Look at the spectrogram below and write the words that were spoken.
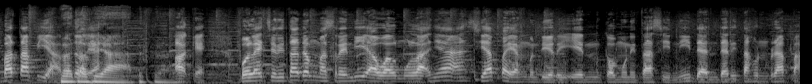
Batavia, betul ya? Betul. Oke, boleh cerita dong Mas Randy awal mulanya siapa yang mendiriin komunitas ini dan dari tahun berapa?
